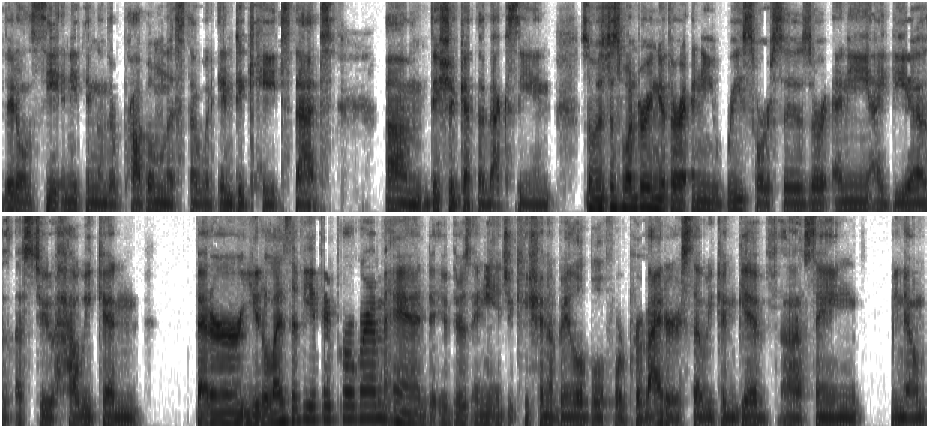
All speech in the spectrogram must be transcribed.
They don't see anything on their problem list that would indicate that um, they should get the vaccine. So I was just wondering if there are any resources or any ideas as to how we can better utilize the VFA program and if there's any education available for providers that we can give uh, saying, you know,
